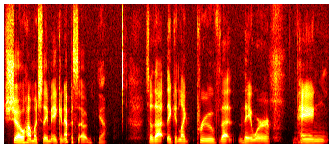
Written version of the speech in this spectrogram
show how much they make an episode Yeah. So that they could like prove that they were paying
